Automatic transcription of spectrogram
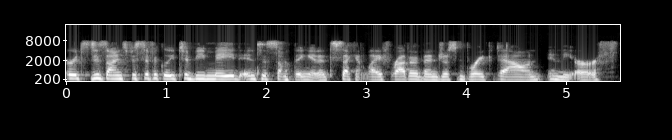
or it's designed specifically to be made into something in its second life rather than just break down in the earth.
